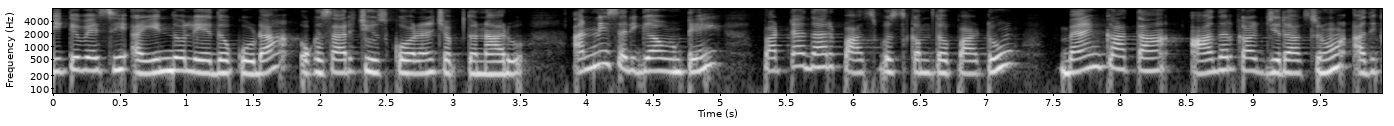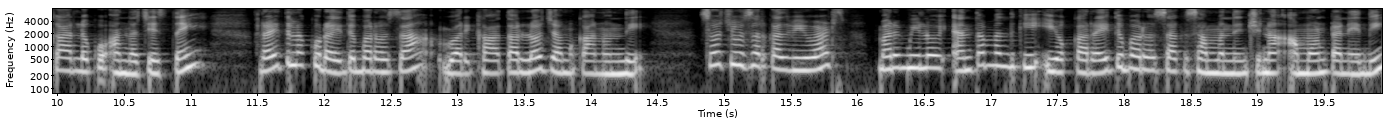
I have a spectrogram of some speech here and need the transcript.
ఈకివేసి అయిందో లేదో కూడా ఒకసారి చూసుకోవాలని చెప్తున్నారు. అన్నీ సరిగా ఉంటే పట్టాదార్ పాస్ పుస్తకంతో పాటు బ్యాంక్ ఖాతా ఆధార్ కార్డ్ జిరాక్స్ను అధికారులకు అందజేస్తే రైతులకు రైతు భరోసా వారి ఖాతాల్లో జమ కానుంది. సో చూసారు కదా వ్యూవర్స్ మరి మీలో ఎంతమందికి ఈ యొక్క రైతు భరోసాకు సంబంధించిన అమౌంట్ అనేది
